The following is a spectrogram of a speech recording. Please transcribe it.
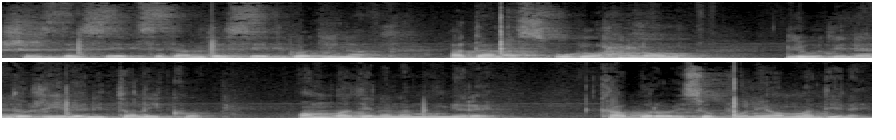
60-70 godina, a danas uglavnom ljudi ne dožive ni toliko. Omladina nam umire. Kaburovi su puni omladine.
